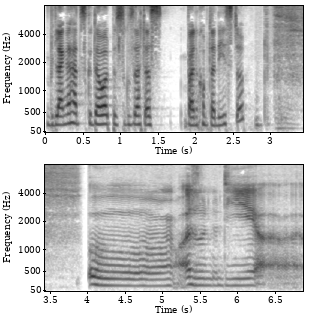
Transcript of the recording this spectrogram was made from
Wie lange hat es gedauert, bis du gesagt hast, Wann kommt der nächste? Oh, also die äh,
